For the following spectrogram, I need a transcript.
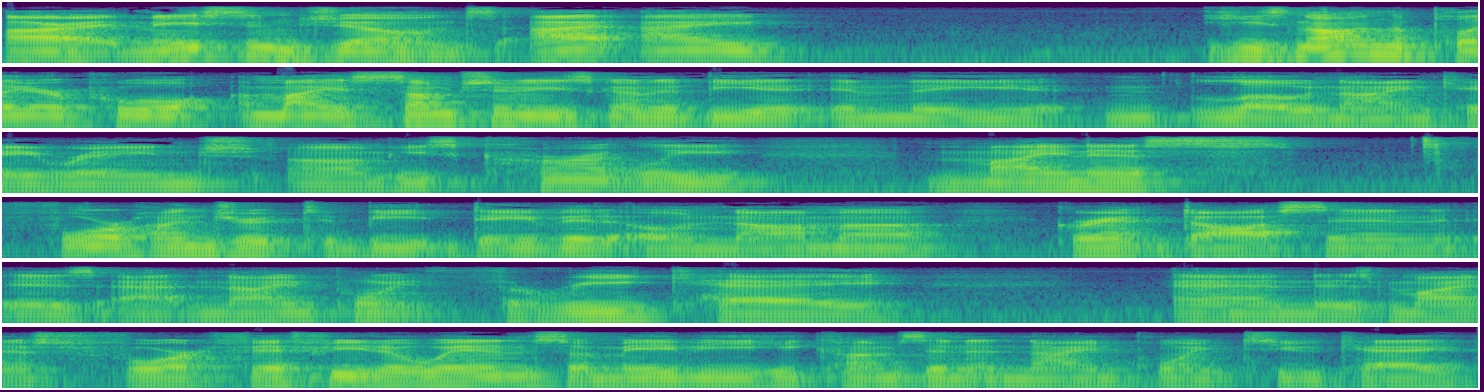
All right, Mason Jones. I, I he's not in the player pool. My assumption he's going to be in the low 9K range. Um, he's currently minus 400 to beat David Onama. Grant Dawson is at 9.3K and is minus 450 to win. So maybe he comes in at 9.2K.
